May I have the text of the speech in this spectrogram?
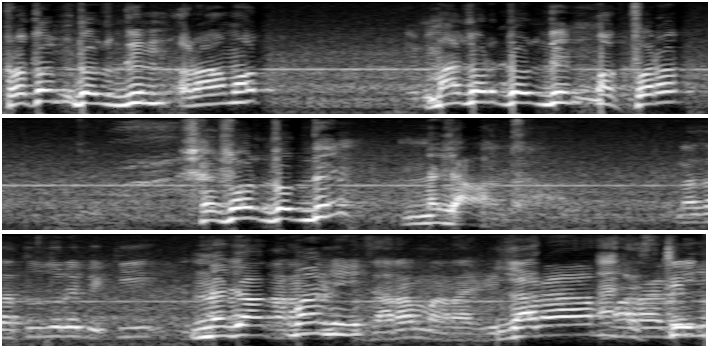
প্রথম দশ দিন রহমত মাঝর দশ দিন মকফরত শেষর দশ দিন নেজাত। নেজাত মানে যারা মারা গিয়ে যারা মারা still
